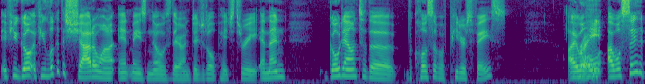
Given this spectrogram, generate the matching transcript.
if you go if you look at the shadow on Aunt May's nose there on digital page three, and then go down to the the close up of Peter's face, I will I will say that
